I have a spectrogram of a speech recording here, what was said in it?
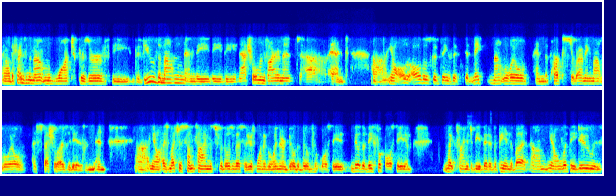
Uh, the Friends of the Mountain want to preserve the, the view of the mountain and the, the, the natural environment uh, and uh, you know all, all those good things that, that make Mount Royal and the parks surrounding Mount Royal as special as it is. And, and uh, you know, as much as sometimes for those of us that just want to go in there and build a build football stadium, build a big football stadium, might find it to be a bit of a pain in the butt. Um, you know, what they do is,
